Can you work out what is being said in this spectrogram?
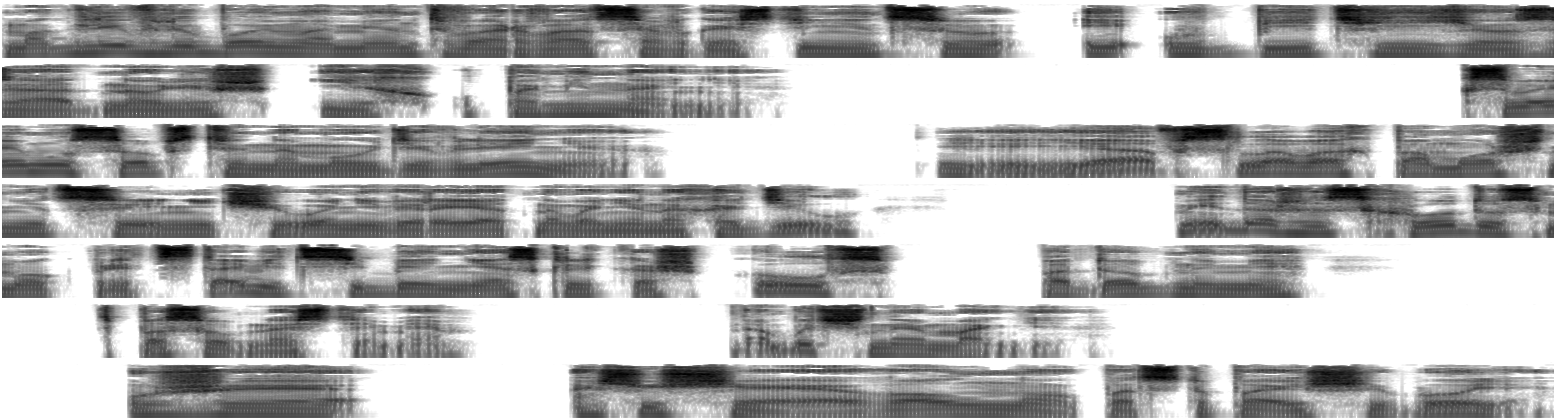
могли в любой момент ворваться в гостиницу и убить ее за одно лишь их упоминание. К своему собственному удивлению, я в словах помощницы ничего невероятного не находил и даже сходу смог представить себе несколько школ с подобными способностями. Обычная магия. Уже ощущая волну подступающей боли,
